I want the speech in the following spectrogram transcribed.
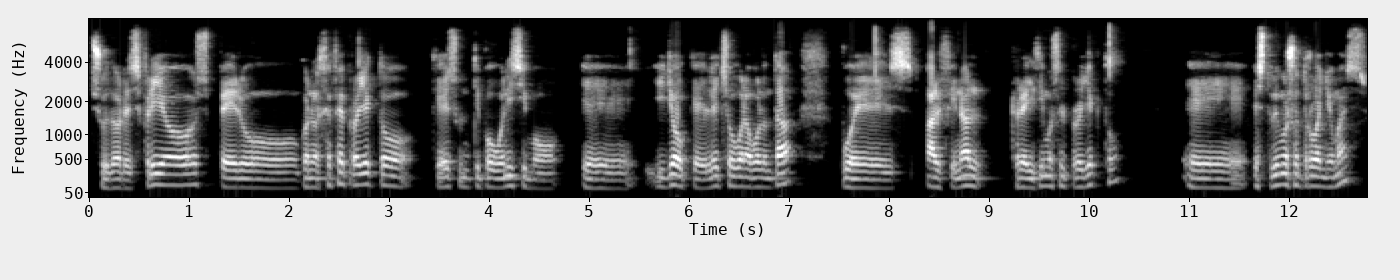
sudores fríos, pero con el jefe de proyecto, que es un tipo buenísimo, eh, y yo, que le echo buena voluntad, pues al final rehicimos el proyecto, eh, estuvimos otro año más,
